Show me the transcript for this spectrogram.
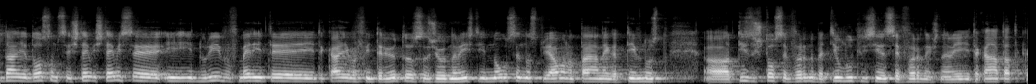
да, ядосвам се. Ще, ще ми се и дори в медиите, и така и в интервюта с журналисти, много се настоява на тая негативност. А, ти защо се върне, бе? Ти лут ли си да се върнеш, нали? И така нататък.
